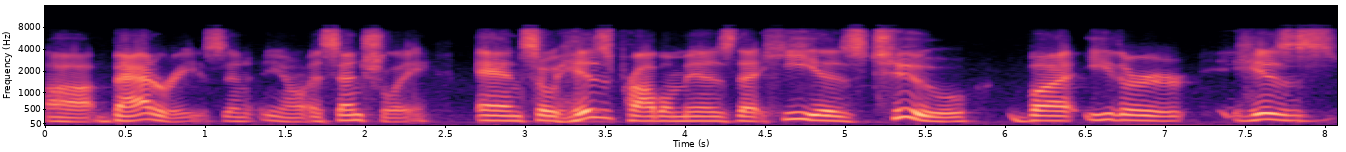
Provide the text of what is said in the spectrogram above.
uh, batteries, and you know, essentially. And so his problem is that he is too, but either his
